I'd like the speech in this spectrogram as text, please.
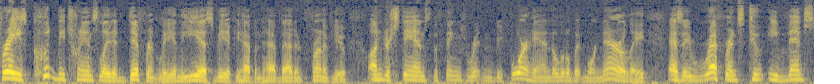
phrase could be translated differently in the ESV, if you happen to have that in front of you, understands the things written beforehand a little bit more narrowly as a reference to events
